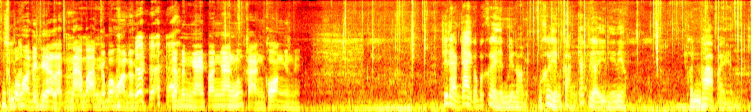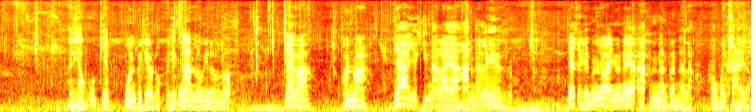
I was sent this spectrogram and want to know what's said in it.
มันก็บ่ฮอดจักเทื่อล่ะหน้าบ้านก็บ่ฮอดดอกนี่แต่เป็นไงปังงางลงข้างกล้องอยู่นี่ที่แรกยายก็บ่เคยเห็นพี่น้องบ่เคยเห็นกลางจักเทื่ออีนี่เดียวเพิ่นพาไป ไปเที่ยวภูเก็ตม่วนไปเที่ยวดอกไปเฮ็ดงานเนาะพี่น้องเนาะยายว่าเพิ่นว่าย่าอยากกินอะไรอาหารทะเล ยายก็เห็นมันลอยอยู่ในอันนั้นเพิ่นนั่นล่ะของเพิ่นขายอะ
